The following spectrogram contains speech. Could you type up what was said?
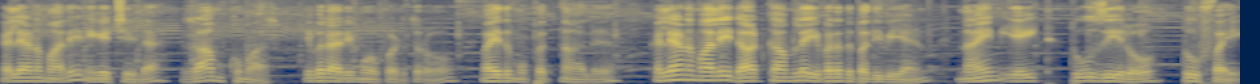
Kalyana Malai நிகழ்ச்சியில் ராம்குமார். இவரை அறிமுகப்படுத்துகிறோம் வயது முப்பத்தி நாலு கல்யாண மாலை டாட் காமில் இவரது பதிவு எண் nine eight two zero two five.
